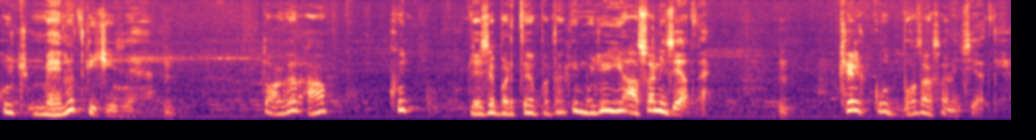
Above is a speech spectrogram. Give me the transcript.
कुछ मेहनत की चीज़ें हैं। तो अगर आप खुद जैसे बढ़ते हैं, पता कि मुझे ये आसानी से आता है। खेल कूद बहुत आसानी से आती है।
